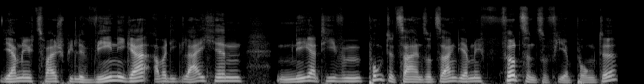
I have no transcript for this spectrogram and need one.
Die haben nämlich zwei Spiele weniger, aber die gleichen negativen Punktezahlen sozusagen. Die haben nämlich 14 zu 4 Punkte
